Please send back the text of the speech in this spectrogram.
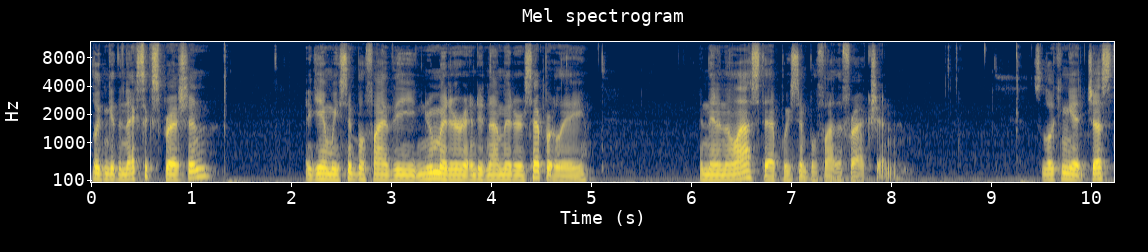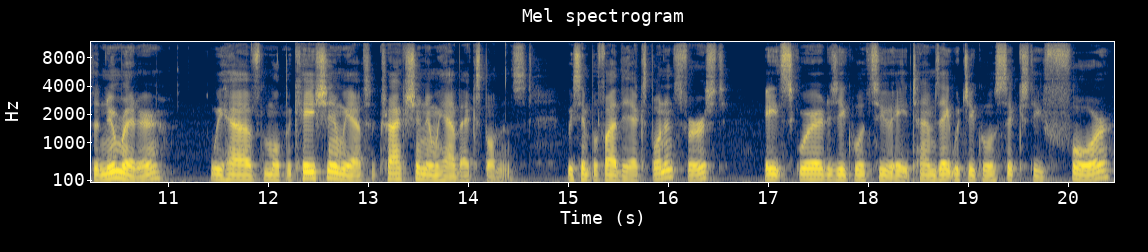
Looking at the next expression, again we simplify the numerator and denominator separately, and then in the last step we simplify the fraction. So looking at just the numerator, we have multiplication, we have subtraction, and we have exponents. We simplify the exponents first. 8 squared is equal to 8 times 8, which equals 64.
